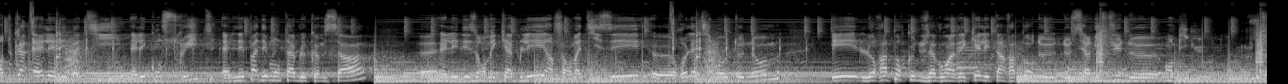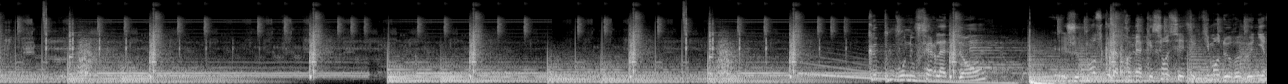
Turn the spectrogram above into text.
En tout cas, elle, elle est bâtie, elle est construite, elle n'est pas démontable comme ça. Euh, elle est désormais câblée, informatisée, euh, relativement autonome. Et le rapport que nous avons avec elle est un rapport de, servitude euh, ambigu. Que pouvons-nous faire là-dedans? Je pense que la première question, c'est effectivement de revenir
